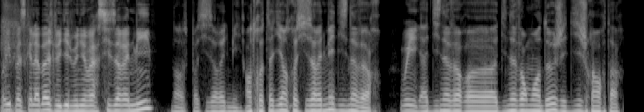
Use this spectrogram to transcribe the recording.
Oui, parce qu'à la base, je lui ai dit de venir vers 6h30. Non, c'est pas 6h30. Entre, t'as dit entre 6h30 et 19h. Oui, Et à 19h, euh, 19h moins 2, j'ai dit je serai en retard.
